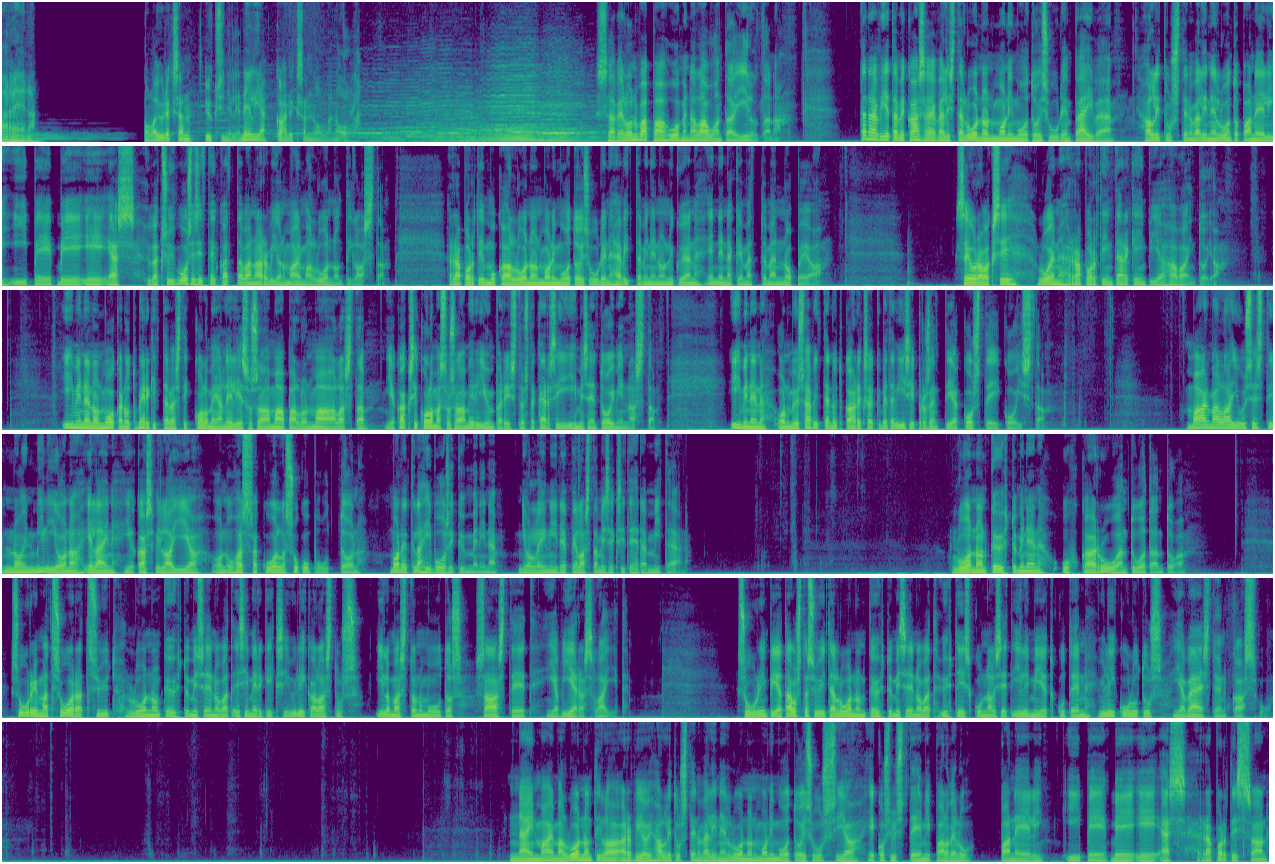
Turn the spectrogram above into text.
Areena. 09 144 800. Sävel on vapaa huomenna lauantai-iltana. Tänään vietämme kansainvälistä luonnon monimuotoisuuden päivää. Hallitusten välinen luontopaneeli IPBES hyväksyi vuosi sitten kattavan arvion maailman luonnontilasta. Raportin mukaan luonnon monimuotoisuuden hävittäminen on nykyään ennennäkemättömän nopeaa. Seuraavaksi luen raportin tärkeimpiä havaintoja. Ihminen on muokannut merkittävästi kolmea neljäsosaa maapallon maa-alasta ja kaksi kolmasosaa meriympäristöstä kärsii ihmisen toiminnasta. Ihminen on myös hävittänyt 85 prosenttia kosteikoista. Maailmanlaajuisesti noin miljoona eläin- ja kasvilajia on uhassa kuolla sukupuuttoon, monet lähivuosikymmeninä, jollei niiden pelastamiseksi tehdä mitään. Luonnon köyhtyminen uhkaa ruoantuotantoa. Suurimmat suorat syyt luonnon köyhtymiseen ovat esimerkiksi ylikalastus, ilmastonmuutos, saasteet ja vieraslajit. Suurimpia taustasyitä luonnon köyhtymiseen ovat yhteiskunnalliset ilmiöt, kuten ylikulutus ja väestön kasvu. Näin maailman luonnontilaa arvioi hallitusten välinen luonnon monimuotoisuus- ja ekosysteemipalvelupaneeli IPBES raportissaan,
